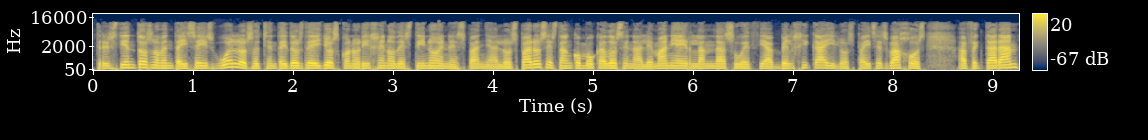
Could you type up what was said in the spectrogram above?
396 vuelos, 82 de ellos con origen o destino en España. Los paros están convocados en Alemania, Irlanda, Suecia, Bélgica y los Países Bajos. Afectarán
